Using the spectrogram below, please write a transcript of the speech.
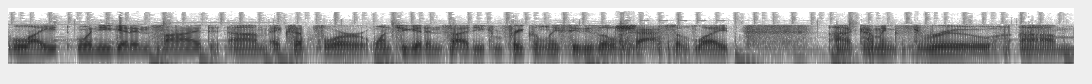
light when you get inside, um, except for once you get inside, you can frequently see these little shafts of light uh, coming through um,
